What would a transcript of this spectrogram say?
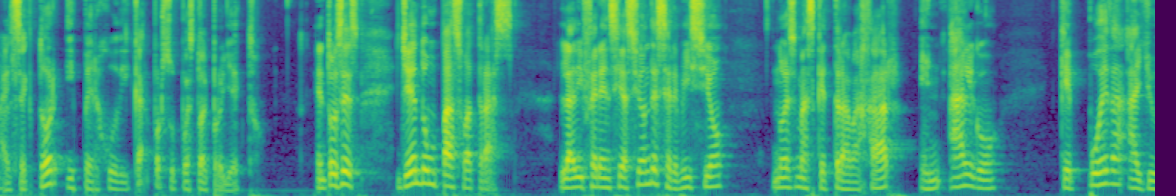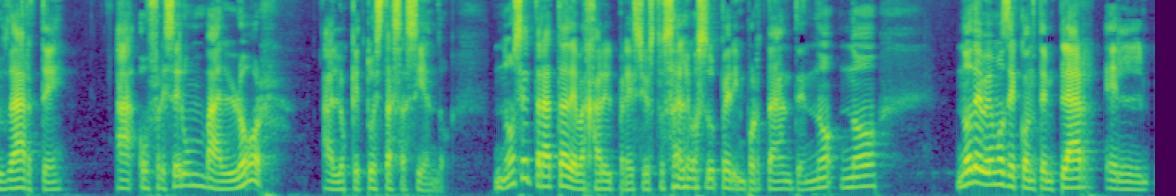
al sector y perjudicar por supuesto al proyecto. Entonces, yendo un paso atrás, la diferenciación de servicio no es más que trabajar en algo que pueda ayudarte a ofrecer un valor a lo que tú estás haciendo. No se trata de bajar el precio, esto es algo súper importante. No, no, no debemos de contemplar el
